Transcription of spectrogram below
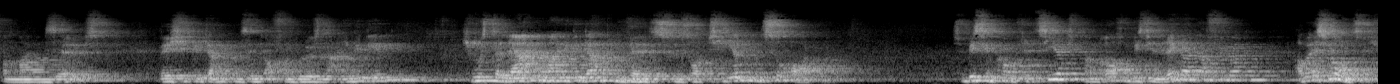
von meinem Selbst, welche Gedanken sind auch vom Bösen eingegeben. Ich musste lernen, meine Gedankenwelt zu sortieren und zu ordnen. Ist ein bisschen kompliziert, man braucht ein bisschen länger dafür, aber es lohnt sich.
